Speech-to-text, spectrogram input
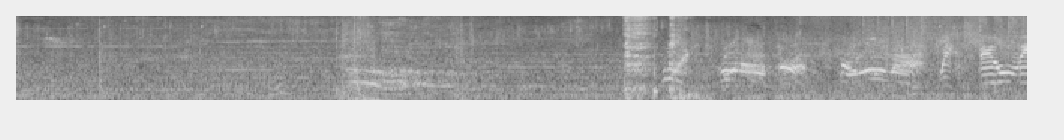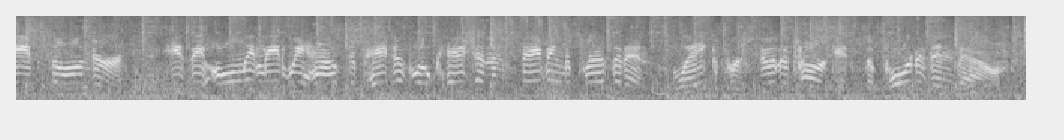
Blake, run after him! Now move it! We still need Saunders. He's the only lead we have to Page's location and saving the president. Blake, pursue the target. Support is inbound.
